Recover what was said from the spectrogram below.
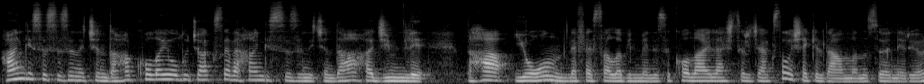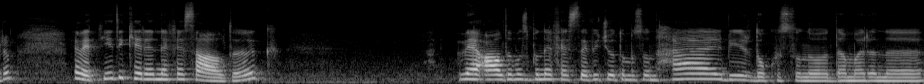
hangisi sizin için daha kolay olacaksa ve hangisi sizin için daha hacimli, daha yoğun nefes alabilmenizi kolaylaştıracaksa o şekilde almanızı öneriyorum. Evet 7 kere nefes aldık. Ve aldığımız bu nefesle vücudumuzun her bir dokusunu, damarını,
